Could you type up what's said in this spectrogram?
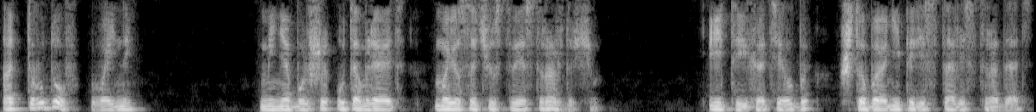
от трудов войны? Меня больше утомляет мое сочувствие страждущим. И ты хотел бы, чтобы они перестали страдать.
